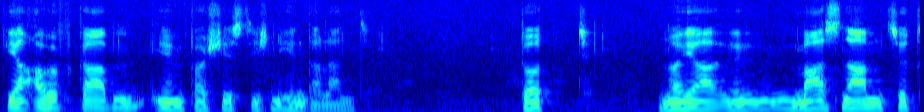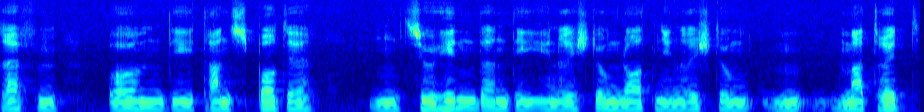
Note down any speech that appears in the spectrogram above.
für Aufgaben im faschistischen Hinterland. Dort naja, Maßnahmen zu treffen, um die Transporte zu hindern, die in Richtung Norden, in Richtung Madrid,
